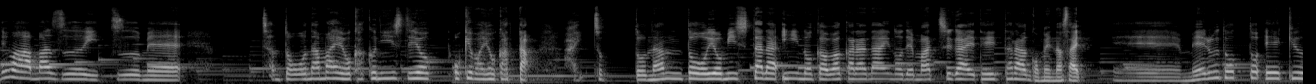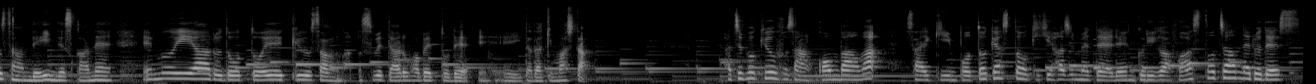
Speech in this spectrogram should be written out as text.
ではまず1通目。ちゃんとお名前を確認しておけばよかった。はいちょっと何とお読みしたらいいのかわからないので間違えていたらごめんなさい。えー、メル .aq さんでいいんですかね。mer.aq さん、すべてアルファベットで、えー、いただきました。八部九夫さん、こんばんは。最近、ポッドキャストを聞き始めて、レンクリがファーストチャンネルです。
